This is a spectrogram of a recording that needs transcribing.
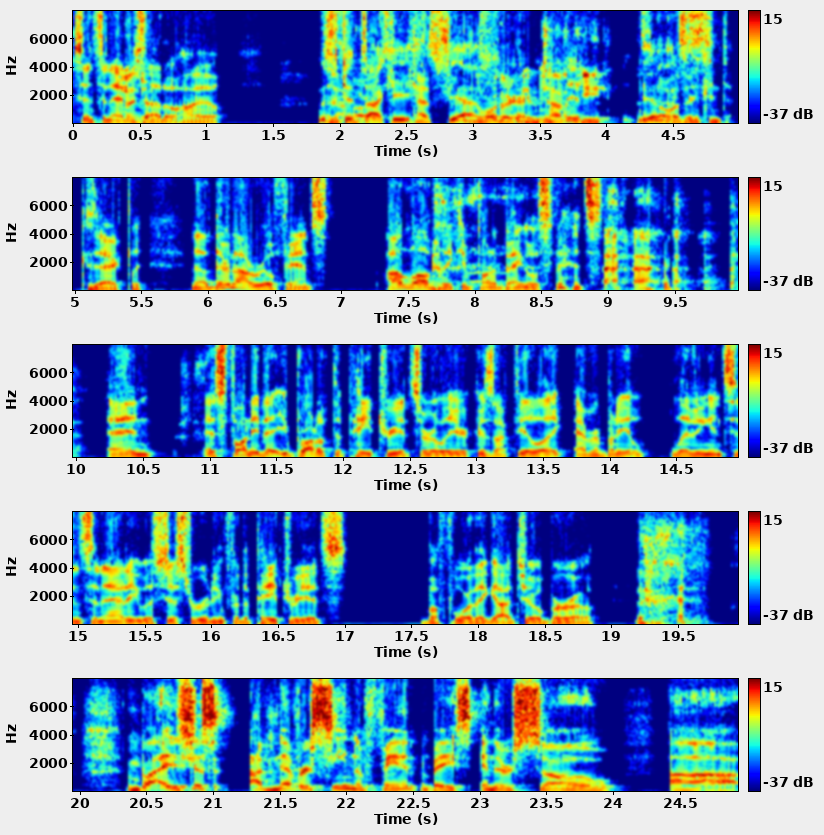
Cincinnati's not Ohio. This is Kentucky. That's yes. Northern Kentucky. yes. Northern Kentucky. Exactly. Now they're not real fans. I love making fun of Bengals fans. and it's funny that you brought up the Patriots earlier because I feel like everybody living in Cincinnati was just rooting for the Patriots before they got Joe Burrow. but it's just I've never seen a fan base and they're so uh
